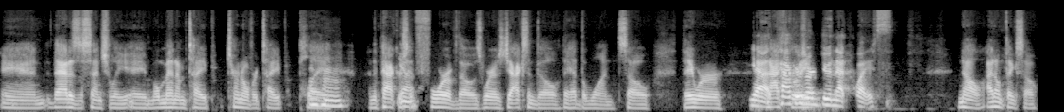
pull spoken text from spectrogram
And that is essentially a momentum type, turnover type play. Mm-hmm. And the Packers yeah. had four of those, whereas Jacksonville, they had the one. So they were. Yeah, Packers great. aren't doing that twice. No, I don't think so.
